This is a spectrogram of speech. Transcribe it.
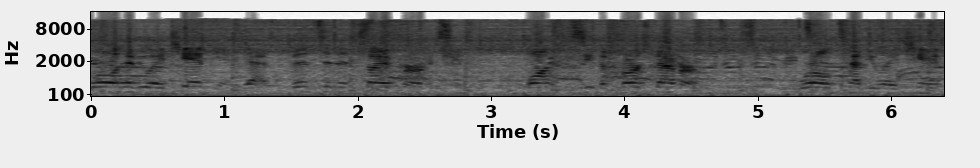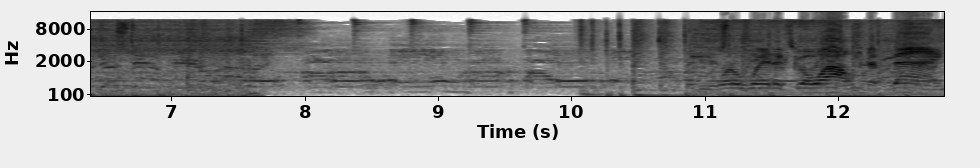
world heavyweight champion. Yes, Vincent and Cypher want to see the first ever world heavyweight champion. What a way to go out in a bang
